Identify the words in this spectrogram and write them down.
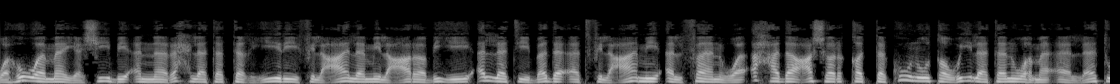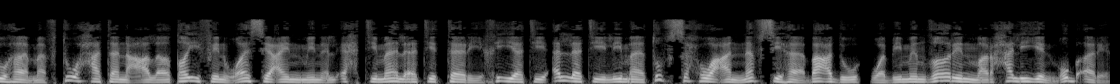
وهو ما يشي بأن رحلة التغيير في العالم العربي التي بدأت في العام 2011 قد تكون طويلة ومآلاتها مفتوحة على طيف واسع من الاحتمالات التاريخية التي لما تفصح عن نفسها بعد وبمنظار مرحلي مبأر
